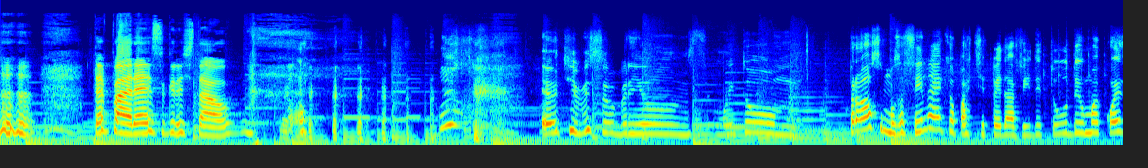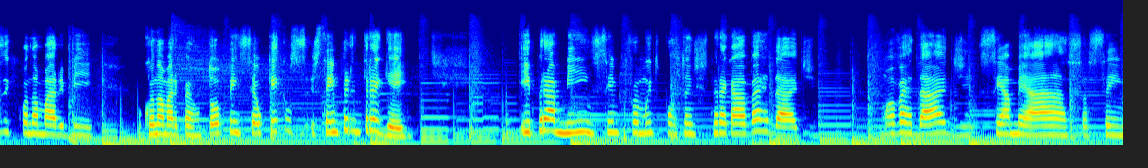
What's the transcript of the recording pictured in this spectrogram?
até parece, Cristal. Eu tive sobrinhos muito próximos, assim, né? Que eu participei da vida e tudo. E uma coisa que quando a Mari me, quando a Mari perguntou, eu pensei o que, que eu sempre entreguei. E para mim sempre foi muito importante entregar a verdade uma verdade sem ameaça, sem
